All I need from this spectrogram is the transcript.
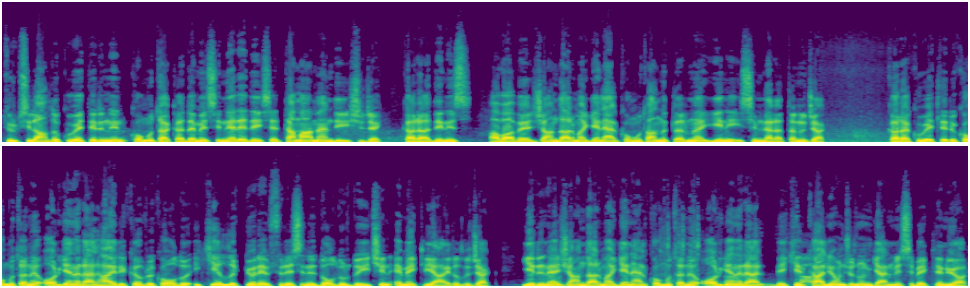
Türk Silahlı Kuvvetleri'nin komuta kademesi neredeyse tamamen değişecek. Kara, deniz, hava ve jandarma genel komutanlıklarına yeni isimler atanacak. Kara Kuvvetleri Komutanı Orgeneral Hayri Kıvrıkoğlu 2 yıllık görev süresini doldurduğu için emekliye ayrılacak. Yerine Jandarma Genel Komutanı Orgeneral Bekir Kalyoncu'nun gelmesi bekleniyor.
